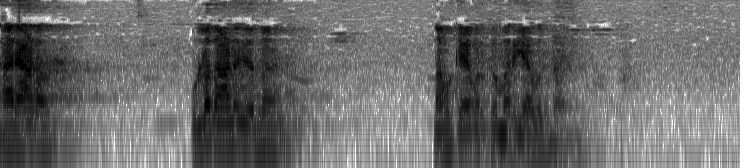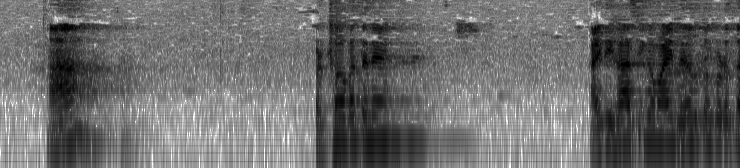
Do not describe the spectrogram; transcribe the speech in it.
ധാരാളം ഉള്ളതാണ് എന്ന് നമുക്കേവർക്കും അറിയാവുന്നതാണ്. ആ പ്രക്ഷോഭത്തിന് ഐതിഹാസികമായി നേതൃത്വം കൊടുത്ത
